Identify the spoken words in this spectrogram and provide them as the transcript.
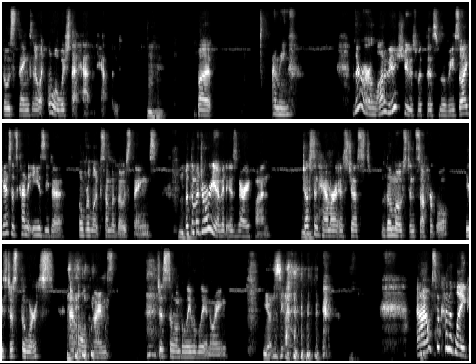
those things that are like, oh, I wish that hadn't happened. Mm-hmm. But I mean, there are a lot of issues with this movie, so I guess it's kind of easy to overlook some of those things. Mm-hmm. But the majority of it is very fun. Mm-hmm. Justin Hammer is just the most insufferable. He's just the worst at all times. Just so unbelievably annoying. Yes. Yeah. and I also kind of like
